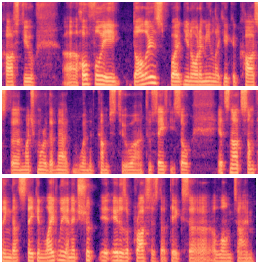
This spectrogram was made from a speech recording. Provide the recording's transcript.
cost you uh, hopefully dollars, but you know what I mean. Like it could cost uh, much more than that when it comes to uh, to safety. So it's not something that's taken lightly, and it should. it, it is a process that takes uh, a long time.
